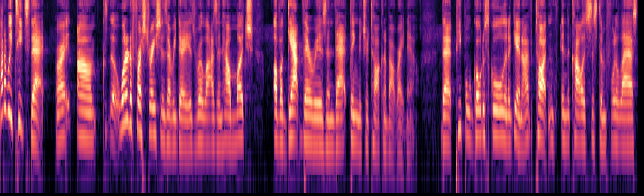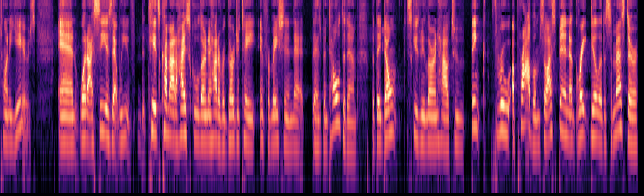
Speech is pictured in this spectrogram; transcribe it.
How do we teach that, right? Um, one of the frustrations every day is realizing how much of a gap there is in that thing that you're talking about right now. That people go to school, and again, I've taught in, in the college system for the last 20 years. And what I see is that we the kids come out of high school learning how to regurgitate information that has been told to them, but they don't, excuse me, learn how to think through a problem. So I spend a great deal of the semester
